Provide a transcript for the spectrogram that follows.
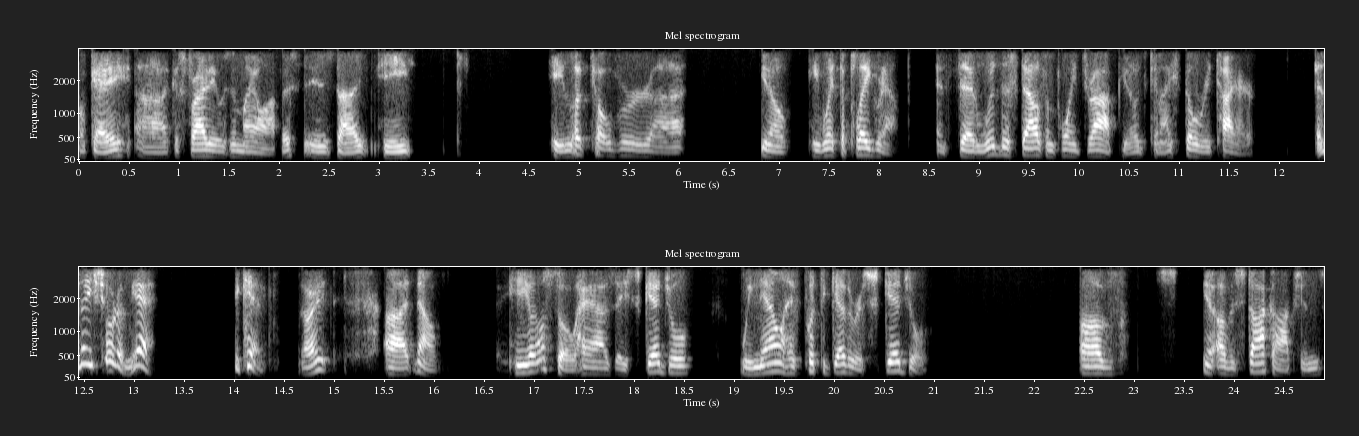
okay, because uh, Friday was in my office, is uh, he he looked over, uh, you know, he went to playground and said, with this thousand point drop, you know, can I still retire? And they showed him, yeah, you can. All right. Uh, now, he also has a schedule. We now have put together a schedule of you know of his stock options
